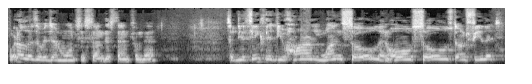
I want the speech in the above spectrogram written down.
What Allah wants us to understand from that? So do you think that you harm one soul and all souls don't feel it?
